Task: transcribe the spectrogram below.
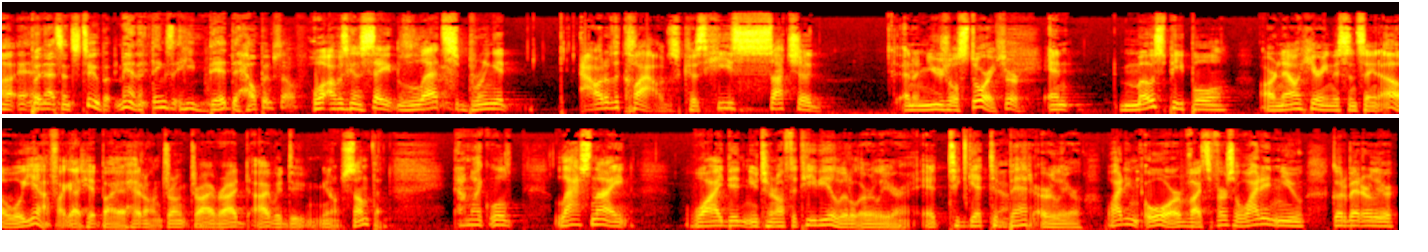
uh, in, in that sense too. But man, the things that he did to help himself. Well, I was going to say, let's bring it out of the clouds because he's such a an unusual story. Sure. And most people are now hearing this and saying, "Oh, well, yeah, if I got hit by a head-on drunk driver, I'd I would do you know something." And I'm like, "Well, last night." Why didn't you turn off the TV a little earlier it, to get to Yeah. bed earlier? Why didn't, or vice versa? Why didn't you go to bed earlier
